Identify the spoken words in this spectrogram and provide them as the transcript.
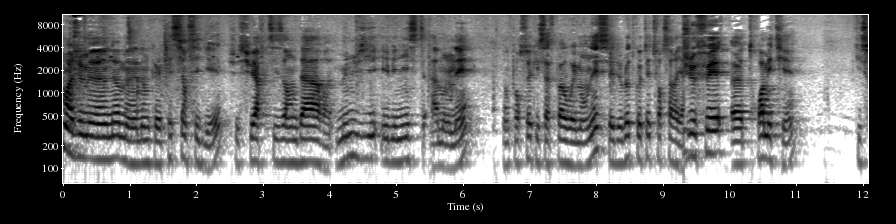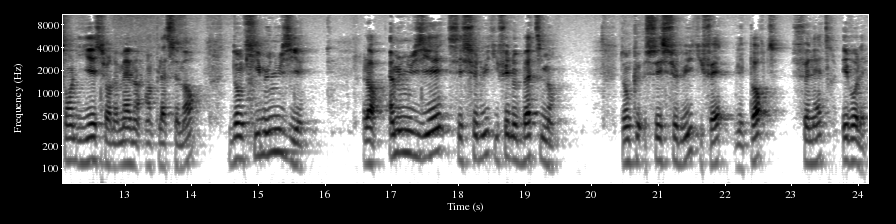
moi je me nomme euh, donc Christian Séguier. Je suis artisan d'art, menuisier ébéniste à Montnay. Donc pour ceux qui ne savent pas où est Montnay, c'est de l'autre côté de Force Arrière. Je fais euh, trois métiers qui sont liés sur le même emplacement. Donc qui est menuisier. Alors un menuisier, c'est celui qui fait le bâtiment. Donc c'est celui qui fait les portes, fenêtres et volets.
